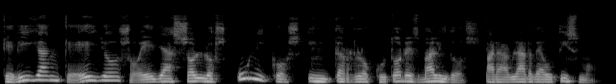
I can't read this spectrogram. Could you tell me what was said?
que digan que ellos o ellas son los únicos interlocutores válidos para hablar de autismo,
